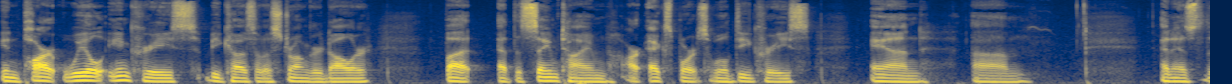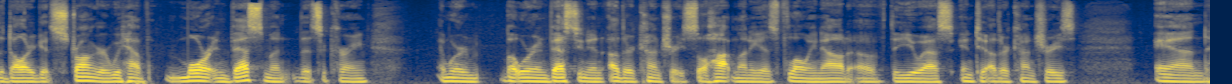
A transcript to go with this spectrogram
in part will increase because of a stronger dollar, but at the same time, our exports will decrease, and um, and as the dollar gets stronger, we have more investment that's occurring, and we're but we're investing in other countries. So hot money is flowing out of the U.S. into other countries, and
